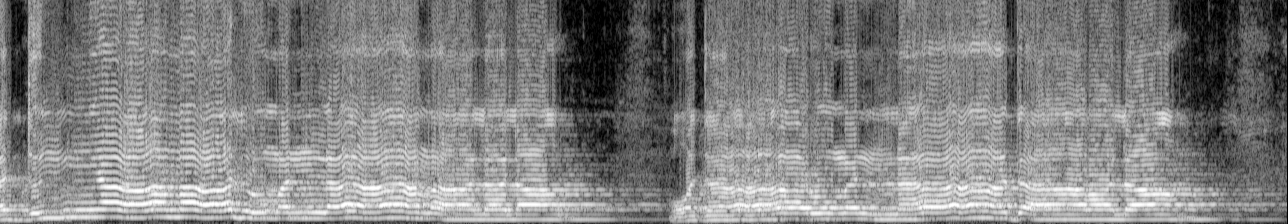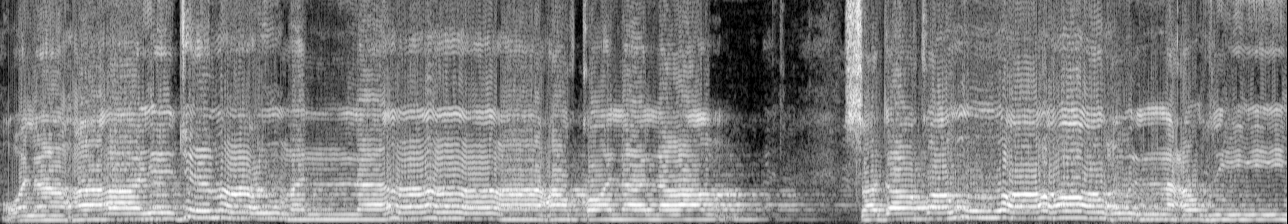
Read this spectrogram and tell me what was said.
الدنيا مال من لا مال له ودار من لا دار له ولها يجمع من لا عقل له صدق الله العظيم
